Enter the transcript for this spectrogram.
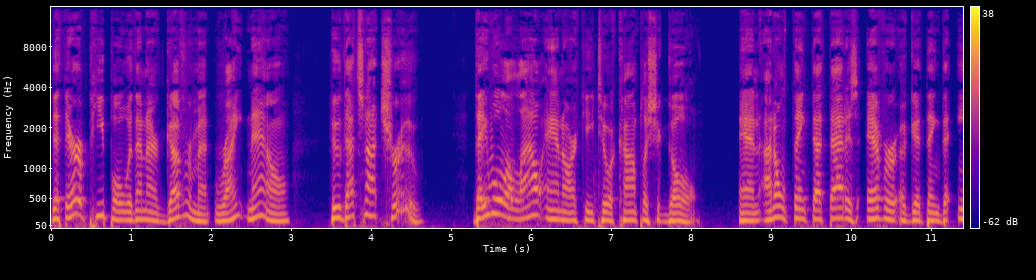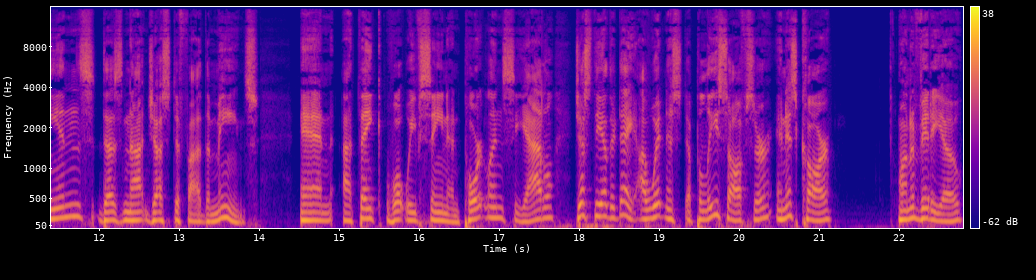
that there are people within our government right now who that's not true. They will allow anarchy to accomplish a goal. And I don't think that that is ever a good thing. The ends does not justify the means. And I think what we've seen in Portland, Seattle, just the other day, I witnessed a police officer in his car on a video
